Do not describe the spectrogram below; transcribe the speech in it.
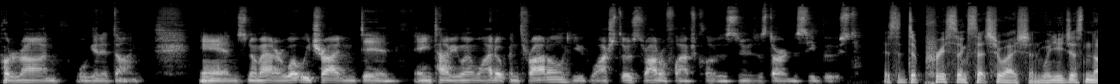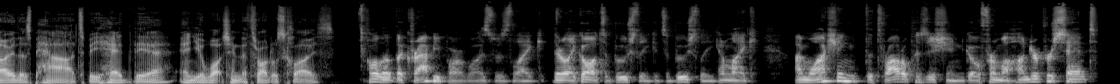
put it on we'll get it done and no matter what we tried and did anytime you went wide open throttle you'd watch those throttle flaps close as soon as it started to see boost it's a depressing situation when you just know there's power to be had there and you're watching the throttles close. Well, the, the crappy part was, was like, they're like, oh, it's a boost leak. It's a boost leak. I'm like, I'm watching the throttle position go from 100%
